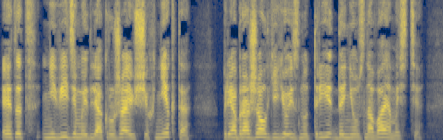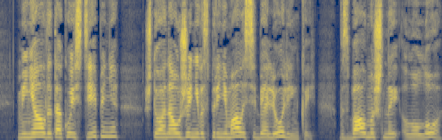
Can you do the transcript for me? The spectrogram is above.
Этот невидимый для окружающих некто преображал ее изнутри до неузнаваемости, менял до такой степени, что она уже не воспринимала себя леленькой, взбалмошной Лоло,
